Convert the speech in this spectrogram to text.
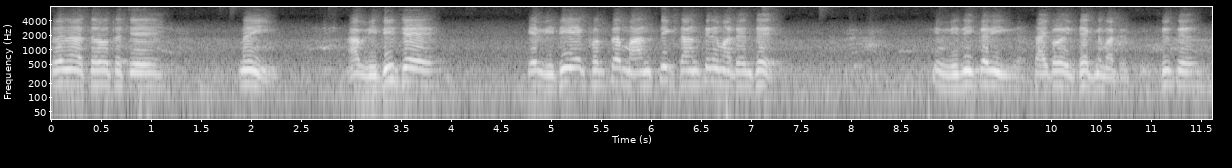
તો એના અસરો થશે નહીં. આ વિધિ છે એ વિધિ એક ફક્ત માનસિક શાંતિને માટે છે. કે વિધિ કરી સાયકલો ઇફેક્ટ માટે છે. શું છે?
